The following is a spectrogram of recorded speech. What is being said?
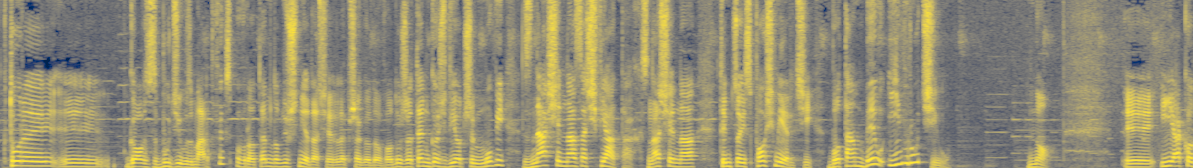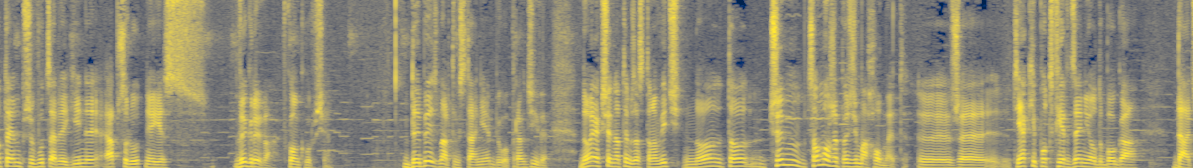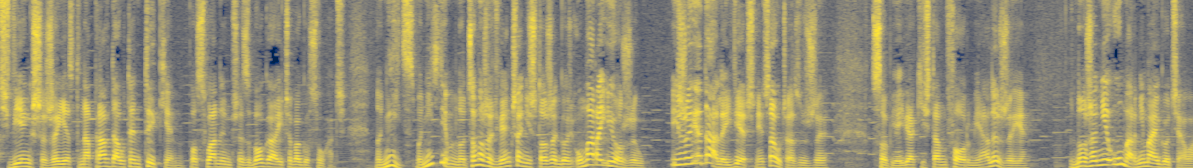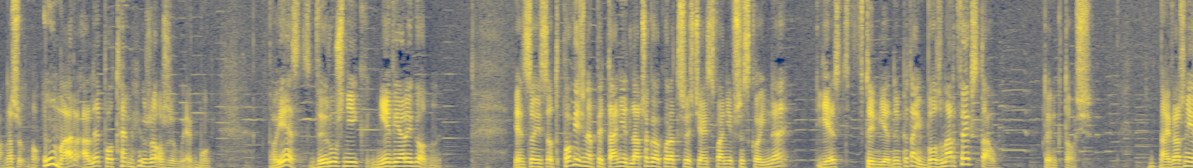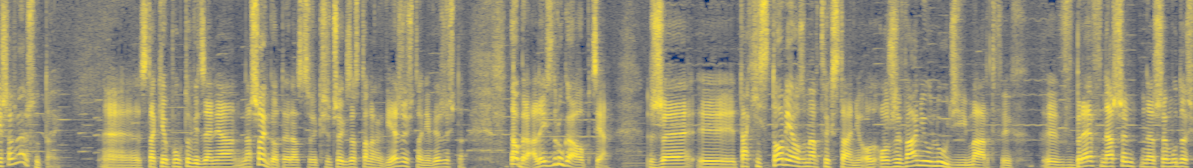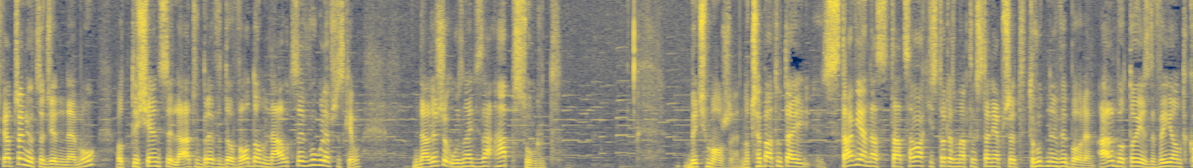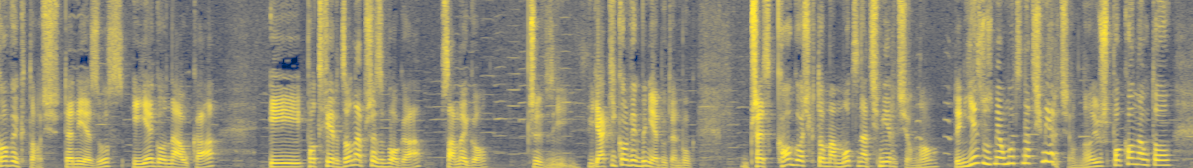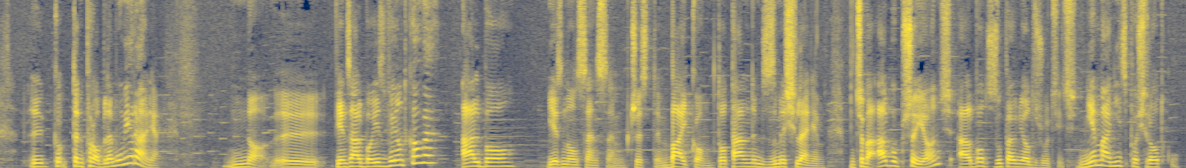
który y, go wzbudził z martwych z powrotem, no już nie da się lepszego dowodu, że ten gość wie o czym mówi, zna się na zaświatach, zna się na tym, co jest po śmierci, bo tam był i wrócił. No. Y, I jako ten przywódca religijny absolutnie jest, wygrywa w konkursie. Gdyby zmartwychwstanie było prawdziwe. No, jak się na tym zastanowić, no to czym, co może powiedzieć Mahomet, yy, że jakie potwierdzenie od Boga dać większe, że jest naprawdę autentykiem posłanym przez Boga i trzeba go słuchać? No nic, bo nic nie, no co może być większe niż to, że gość umarł i ożył i żyje dalej wiecznie, cały czas już żyje sobie w jakiejś tam formie, ale żyje. No, że nie umarł, nie ma jego ciała. Znaczy, no, umarł, ale potem już ożył, jak mówi. To jest wyróżnik niewiarygodny. Więc to jest odpowiedź na pytanie, dlaczego akurat chrześcijaństwo, a nie wszystko inne, jest w tym jednym pytaniu. Bo zmartwychwstał ten ktoś. Najważniejsza rzecz tutaj. E, z takiego punktu widzenia naszego teraz, jak się człowiek zastanawia, wierzyć to, nie wierzyć to. Dobra, ale jest druga opcja, że y, ta historia o zmartwychwstaniu, o ożywaniu ludzi martwych, y, wbrew naszym, naszemu doświadczeniu codziennemu od tysięcy lat, wbrew dowodom, nauce, w ogóle wszystkiemu, należy uznać za absurd. Być może. No trzeba tutaj, stawia nas ta cała historia zmartwychwstania przed trudnym wyborem. Albo to jest wyjątkowy ktoś, ten Jezus i jego nauka i potwierdzona przez Boga samego, czy jakikolwiek by nie był ten Bóg, przez kogoś, kto ma moc nad śmiercią. No. Ten Jezus miał moc nad śmiercią. No, już pokonał to, y, ten problem umierania. No, yy, więc albo jest wyjątkowe, albo jest nonsensem czystym, bajką, totalnym zmyśleniem. Trzeba albo przyjąć, albo zupełnie odrzucić. Nie ma nic pośrodku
